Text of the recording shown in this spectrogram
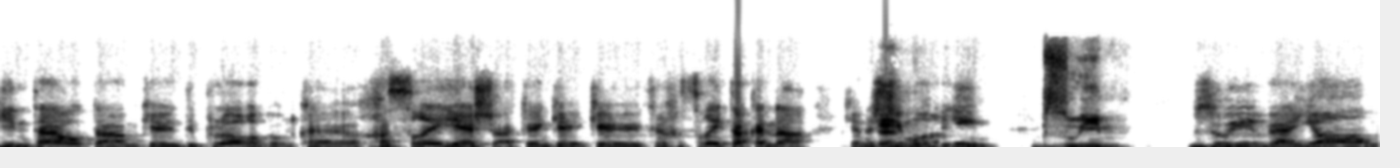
גינתה אותם כדיפלורבל, כחסרי ישע, כן, כחסרי תקנה, כאנשים כן. רעים. בזויים. בזויים, והיום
